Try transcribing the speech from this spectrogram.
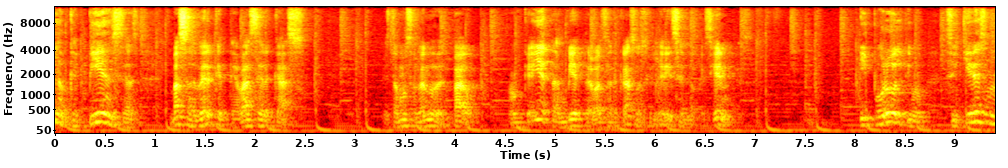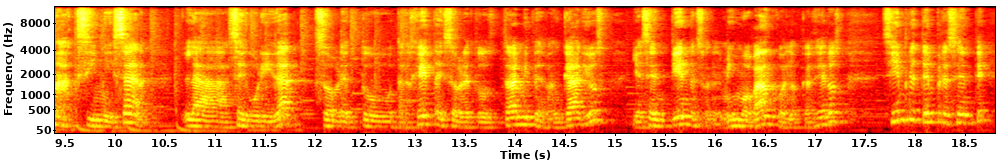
lo que piensas, vas a ver que te va a hacer caso. Estamos hablando del pago, aunque ella también te va a hacer caso si le dices lo que sientes. Y por último, si quieres maximizar la seguridad sobre tu tarjeta y sobre tus trámites bancarios, ya sea en tiendas o en el mismo banco, en los cajeros, siempre ten presente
